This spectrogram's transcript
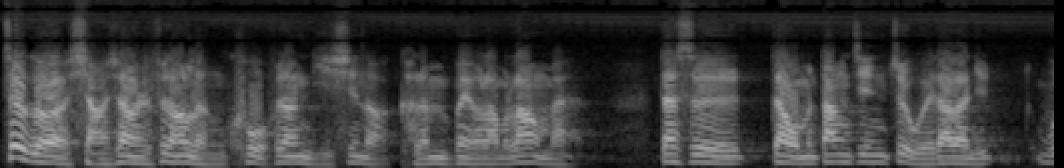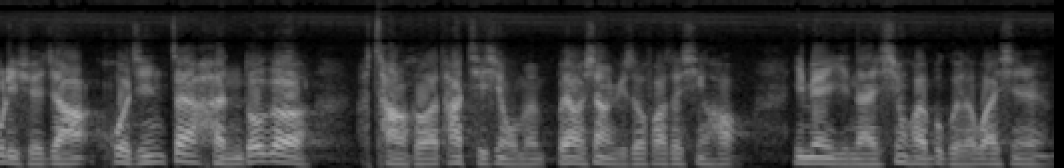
这个想象是非常冷酷、非常理性的，可能没有那么浪漫，但是在我们当今最伟大的女。物理学家霍金在很多个场合，他提醒我们不要向宇宙发射信号，以免引来心怀不轨的外星人。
